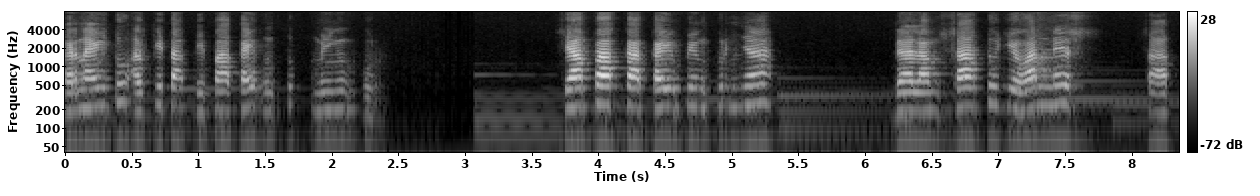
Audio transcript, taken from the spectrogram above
Karena itu Alkitab dipakai untuk mengukur. Siapakah kayu pengukurnya? Dalam satu Yohanes 1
